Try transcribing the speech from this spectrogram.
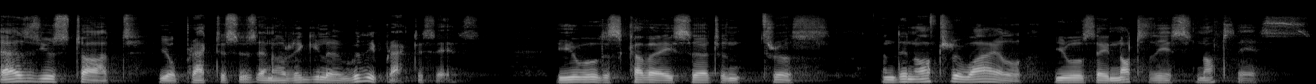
as you start your practices and are regular with the practices, you will discover a certain truth. And then after a while, you will say, not this, not this.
